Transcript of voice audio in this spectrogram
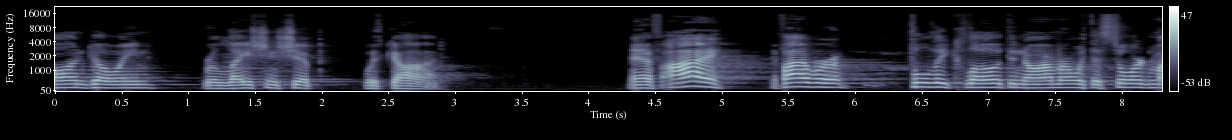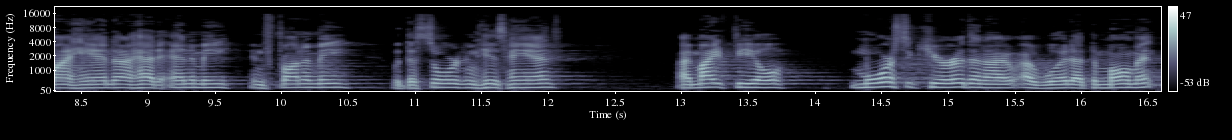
ongoing relationship with God. And if I, if I were fully clothed in armor with a sword in my hand and I had an enemy in front of me with the sword in his hand, I might feel more secure than I, I would at the moment,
